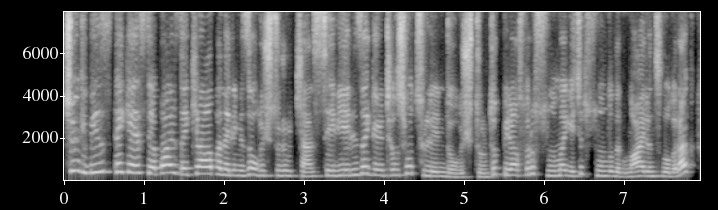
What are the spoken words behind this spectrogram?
Çünkü biz TEKES yapay zeka panelimizi oluştururken seviyenize göre çalışma türlerini de oluşturduk. Biraz sonra sunuma geçip sunumda da bunu ayrıntılı olarak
